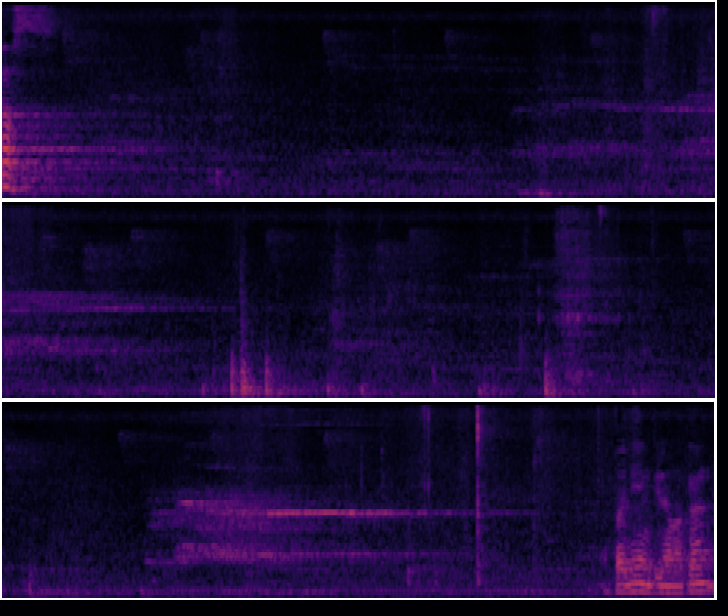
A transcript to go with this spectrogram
nafs ini yang dinamakan?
